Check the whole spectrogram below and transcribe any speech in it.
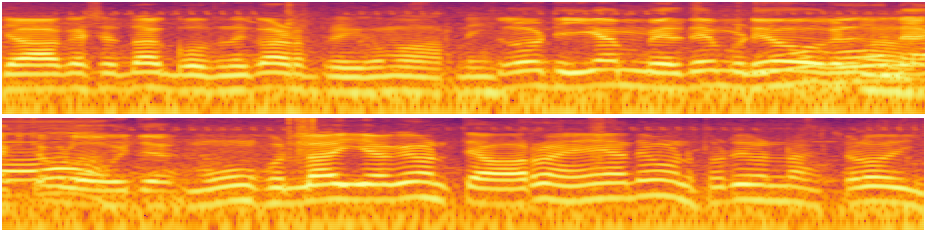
ਜਾ ਕੇ ਸਿੱਧਾ ਗੋਬਿੰਦ ਘਾਟ ਬ੍ਰੇਕ ਮਾਰਨੀ। ਚਲੋ ਠੀਕ ਆ ਮਿਲਦੇ ਮੁੜਿਓ ਨੈਕਸਟ ਵਲੌਗ 'ਚ। ਮੂੰਹ ਖੁੱਲਾ ਹੀ ਆ ਕਿ ਹੁਣ ਤਿਆਰ ਹੋਏ ਆ ਤੇ ਹੁਣ ਥੋੜੀ ਹੁਣ ਚਲੋ ਜੀ।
